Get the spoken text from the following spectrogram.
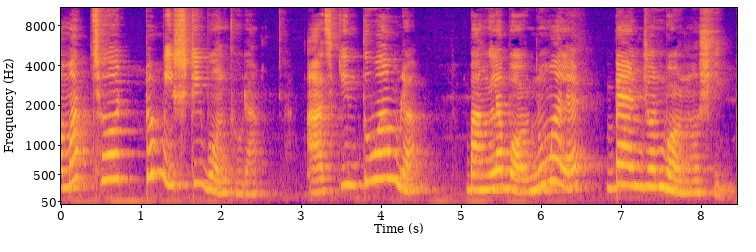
আমার ছোট্ট মিষ্টি বন্ধুরা, আজ কিন্তু আমরা বাংলা বর্ণমালার ব্যঞ্জন বর্ণ শিখব।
